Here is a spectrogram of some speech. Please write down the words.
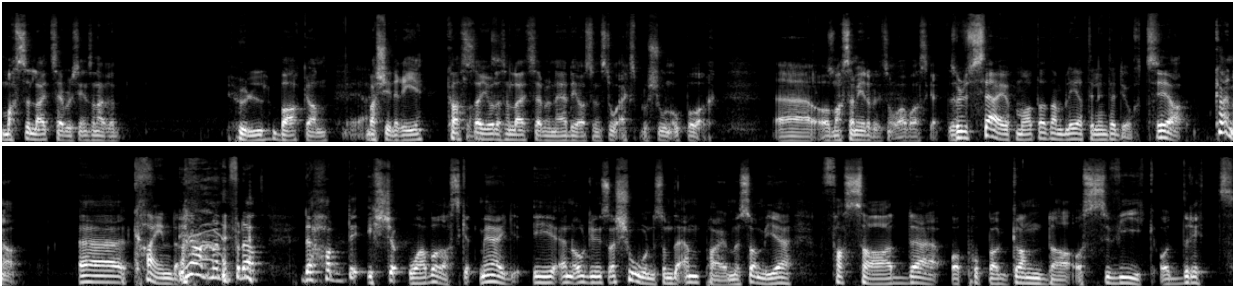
Masse lightsabers i en sånn her hull bak han. Maskineri. Kaster Yoda sin lightsaber nedi, og så en stor eksplosjon oppover. Uh, og Massamida blir sånn overrasket. Så du ser jo på en måte at han blir tilintetgjort. Ja, kind Eh, Kinda. ja, men for det at det hadde ikke overrasket meg i en organisasjon som The Empire med så mye fasade og propaganda og svik og dritt.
